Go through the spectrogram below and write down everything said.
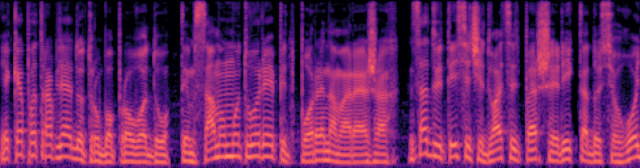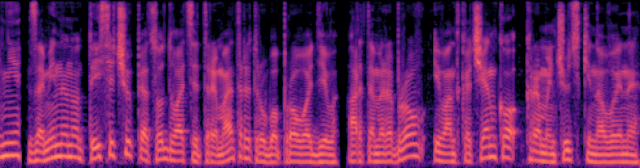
яке потрапляє до трубопроводу, тим самим утворює підпори на мережах. За 2021 рік та до сьогодні замінено 1523 метри трубопроводів. Артем Ребров, Іван Ткаченко, Кременчуцькі новини.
